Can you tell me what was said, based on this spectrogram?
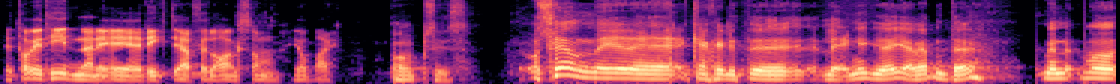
det tar ju tid när det är riktiga förlag som jobbar. Ja, precis. Och sen är det kanske lite längre grej, jag vet inte. Men det var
